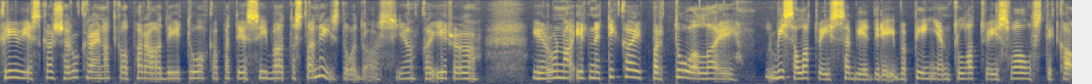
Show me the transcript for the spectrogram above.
Krievijas karš ar Ukrajinu atkal parādīja to, ka patiesībā tas tā neizdodas. Ja, ir, ir runa ir ne tikai par to, lai visa Latvijas sabiedrība pieņemtu Latvijas valsti kā,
